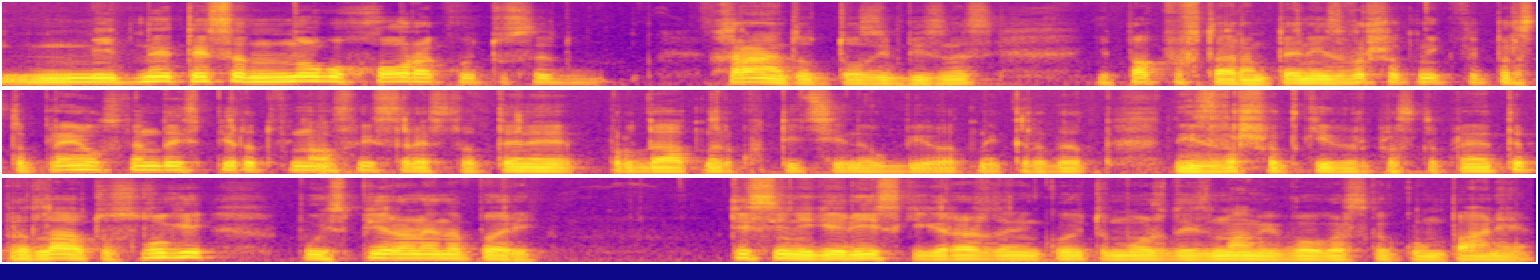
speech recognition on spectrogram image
Ми, не, те са много хора, които се хранят от този бизнес. И пак повтарям, те не извършват никакви престъпления, освен да изпират финансови средства. Те не продават наркотици, не убиват, не крадат, не извършват киберпрестъпления. Те предлагат услуги по изпиране на пари. Ти си нигерийски гражданин, който може да измами българска компания,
